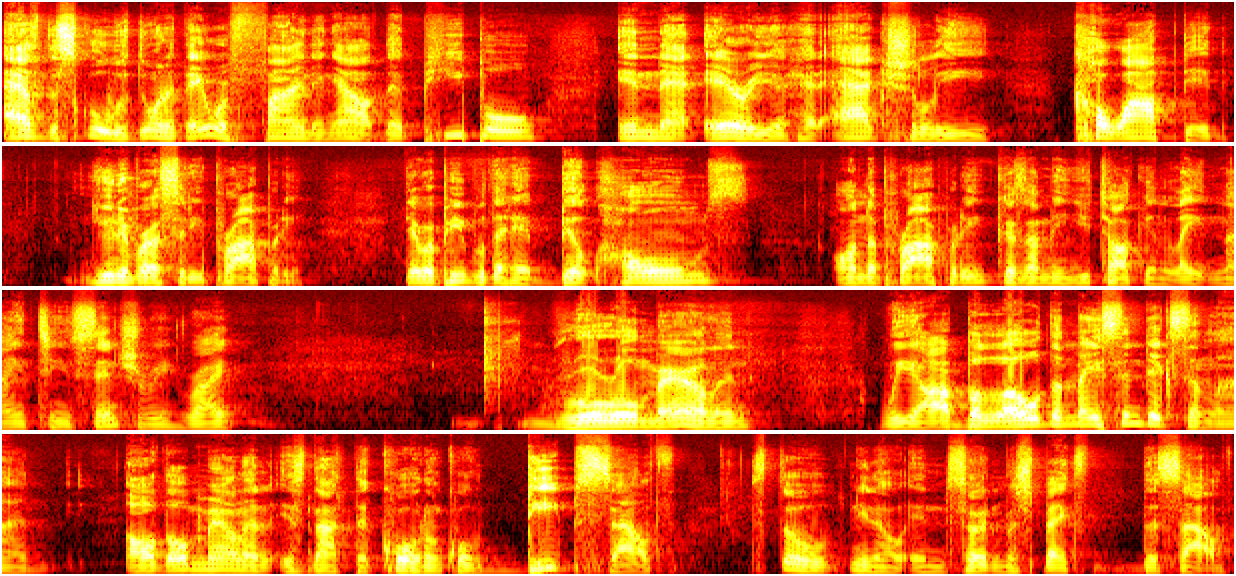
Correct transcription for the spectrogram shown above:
as the school was doing it, they were finding out that people in that area had actually co-opted university property. There were people that had built homes on the property because I mean, you're talking late 19th century, right? Rural Maryland, we are below the Mason-Dixon line. Although Maryland is not the quote unquote deep South, still, you know, in certain respects, the South.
